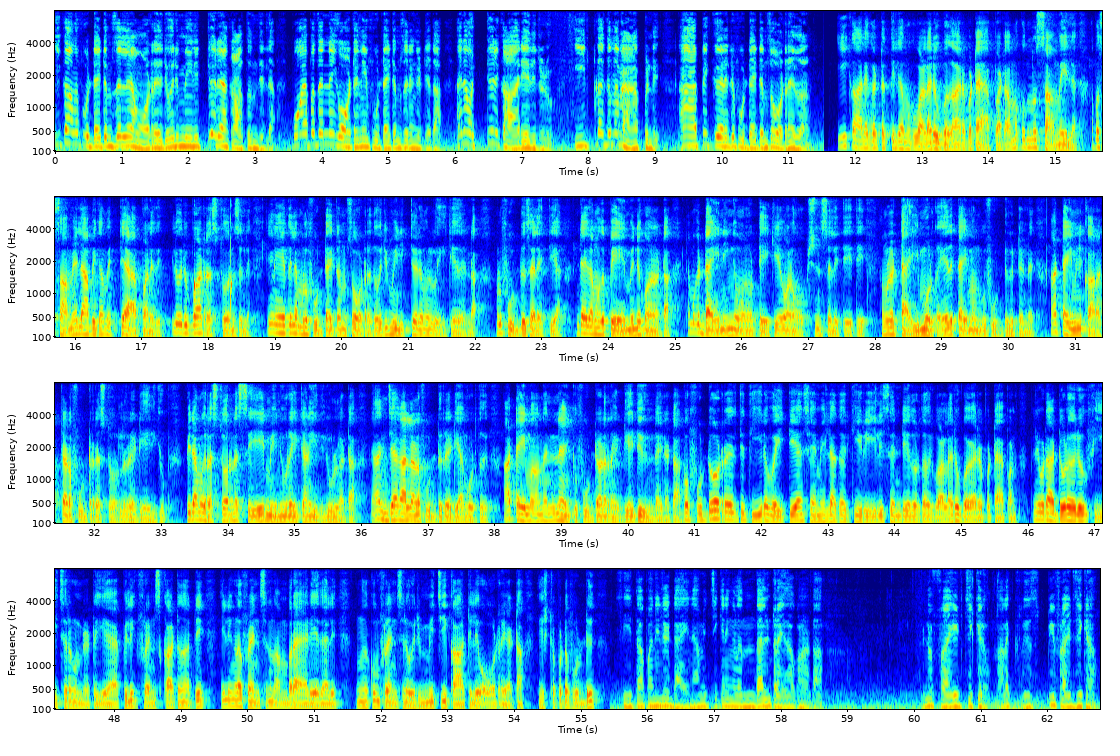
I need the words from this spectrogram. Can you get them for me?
ഈ കാണുന്ന food items എല്ലാം ഞാൻ ഓർഡർ ചെയ്തിട്ട് ഒരു മിനിറ്റ് വരെ ഞാൻ കാത്തുന്നില്ല പോയപ്പോൾ തന്നെ ഈ ഹോട്ടലിൽ ഈ ഫുഡ് ഐറ്റംസ് എല്ലാം കിട്ടിയതാ. അതിനെ ഒറ്റ ഒരു കാര്യം ചെയ്തിട്ടുള്ളൂ. ഈറ്റ് പ്ലഗ് എന്നൊരു ആപ്പ് ഉണ്ട്. ആ ആപ്പിൽ കയറിയിട്ട് ഫുഡ് ഐറ്റംസ് ഓർഡർ ചെയ്തതാണ്. ഈ കാലഘട്ടത്തിൽ നമുക്ക് വളരെ ഉപകാരപ്പെട്ട ആപ്പാണ്. നമുക്കൊന്നും സമയമില്ല. അപ്പോൾ സമയം ലാഭിക്കാൻ പറ്റിയ ആപ്പാണിത് ഇതിൽ ഒരുപാട് റെസ്റ്റോറന്റ്സ് ഉണ്ട്. ഇതിൽ ഏതിൽ നമ്മൾ ഫുഡ് ഐറ്റംസ് ഓർഡർ ചെയ്ത് ഒരു മിനിറ്റ് വരെ നമ്മൾ വെയിറ്റ് ചെയ്തിട്ടുണ്ട് നമ്മൾ ഫുഡ് സെലക്ട് ചെയ്യുക. എന്നിട്ട് നമുക്ക് പേയ്മെന്റ് വേണം കേട്ടോ. നമുക്ക് ഡൈനിങ് വേണോ ടേക്ക് വേണോ ഓപ്ഷൻ സെലക്ട് ചെയ്തിട്ട് നമ്മൾ ടൈം കൊടുക്കുക. ഏത് ടൈം നമുക്ക് ഫുഡ് കിട്ടുന്നുണ്ട് ആ ടൈമിന് കറക്റ്റാണ് ഫുഡ് റെസ്റ്റോറന്റിൽ റെഡി ആയിരിക്കും. പിന്നെ നമുക്ക് റെസ്റ്റോറന്റ് സെയിം മെനു റേറ്റ് ആണ് ഇതിലുള്ള കേട്ടോ. ഞാൻ അഞ്ചേ കാലിലാണ് ഫുഡ് റെഡിയാകാൻ കൊടുത്തത്. ആ ടൈം ആകുന്ന തന്നെ എനിക്ക് ഫുഡ് അവിടെ റെഡി ആയിട്ട് ഉണ്ടായിരുന്നു കേട്ടോ. അപ്പോൾ ഫുഡ് ഓർഡർ ചെയ്തിട്ട് തീരെ വെയിറ്റ് ചെയ്യാൻ ക്ഷമയില്ലാത്തവർക്ക് ഈ റീൽ സെൻഡ് ചെയ്ത് കൊടുത്താൽ വളരെ ഉപകാരപ്പെട്ട ആപ്പാണ് പിന്നെ ഇവിടെ അടിപൊളി ഒരു ഉണ്ട് കേട്ടോ. ഈ ആപ്പിൽ ഫ്രണ്ട്സ് കാർട്ട് എന്ന് പറഞ്ഞിട്ട് ഇതിൽ നിങ്ങളെ ഫ്രണ്ട്സിന് നമ്പർ ആഡ് ചെയ്താൽ നിങ്ങൾക്കും ഫ്രണ്ട്സിന് ഒരുമിച്ച് ഈ കാർട്ടിൽ ഓർഡർ ചെയ്യാം കേട്ടോ. ഇഷ്ടപ്പെട്ട ഫുഡ് സീതാപ്പനിലെ ഡൈനാമിക് ചിക്കൻ നിങ്ങൾ എന്തായാലും ട്രൈ നോക്കണം കേട്ടോ. പിന്നെ ഫ്രൈഡ് ചിക്കനും നല്ല ക്രിസ്പി ഫ്രൈഡ് ചിക്കനാ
